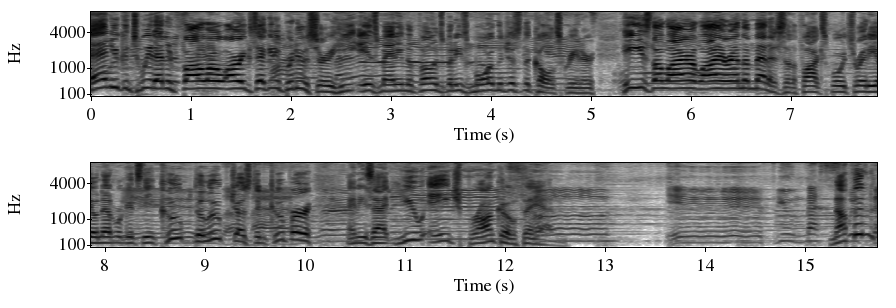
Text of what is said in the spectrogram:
And you can tweet at and follow our executive producer. He is manning the phones, but he's more than just the call screener. He's the liar, liar, and the menace of the Fox Sports Radio Network. It's the Coop de Loop, Justin Cooper, and he's at UH Bronco fan. Nothing?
